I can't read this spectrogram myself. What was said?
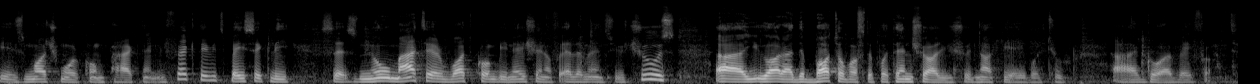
is much more compact and effective. It basically says no matter what combination of elements you choose, uh, you are at the bottom of the potential. You should not be able to uh, go away from it.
